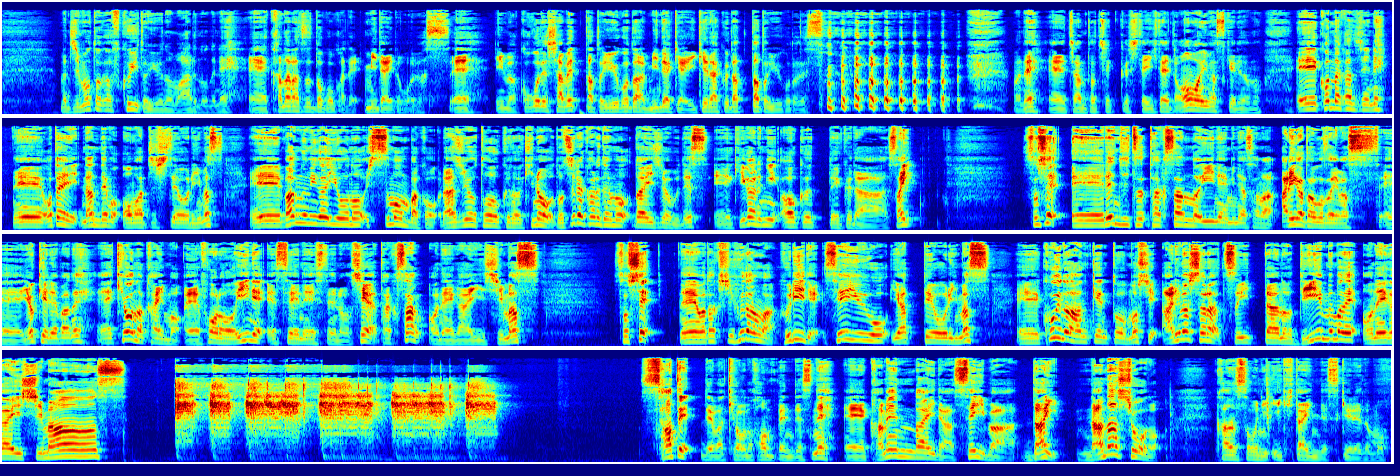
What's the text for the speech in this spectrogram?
まあ、地元が福井というのもあるのでね、えー、必ずどこかで見たいと思います。えー、今ここで喋ったということは見なきゃいけなくなったということです。まあね、えー、ちゃんとチェックしていきたいと思いますけれども、えー、こんな感じでね、えー、お便り何でもお待ちしております。えー、番組概要の質問箱、ラジオトークの機能、どちらからでも大丈夫です。えー、気軽に送ってください。そして、えー、連日たくさんのいいね皆様ありがとうございます。えー、良ければね、えー、今日の回も、えー、フォロー、いいね、SNS でのシェアたくさんお願いします。そして、えー、私普段はフリーで声優をやっております。えー、恋の案件等もしありましたら、ツイッターの DM までお願いします。さて、では今日の本編ですね。えー、仮面ライダーセイバー第7章の感想に行きたいんですけれども。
